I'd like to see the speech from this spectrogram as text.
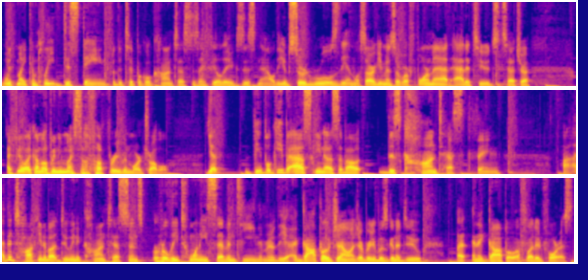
with my complete disdain for the typical contests as I feel they exist now, the absurd rules, the endless arguments over format, attitudes, etc., I feel like I'm opening myself up for even more trouble. Yet, people keep asking us about this contest thing. I've been talking about doing a contest since early 2017. I remember the Igapo challenge. Everybody was going to do an Igapo, a flooded forest.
